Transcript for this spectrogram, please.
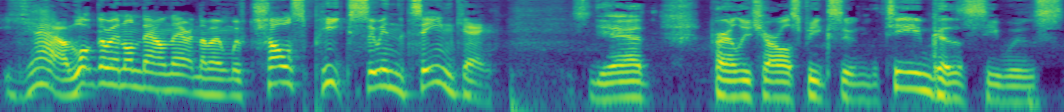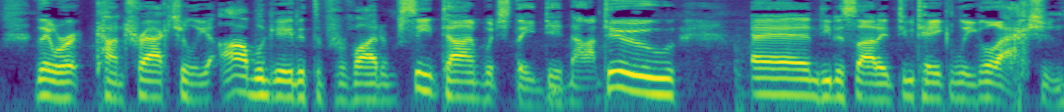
yeah, a lot going on down there at the moment with Charles Pic suing the team, King. Yeah, apparently Charles Pic suing the team because he was they were contractually obligated to provide him seat time, which they did not do, and he decided to take legal action.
